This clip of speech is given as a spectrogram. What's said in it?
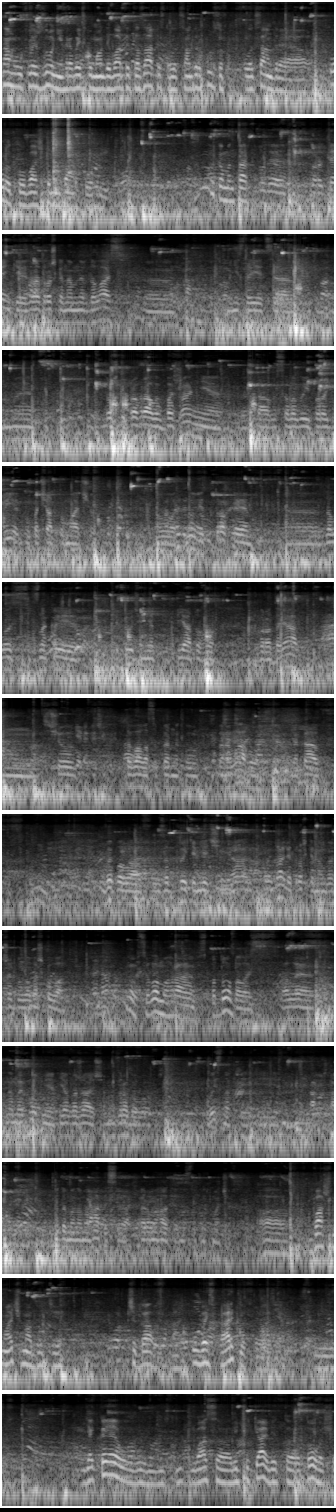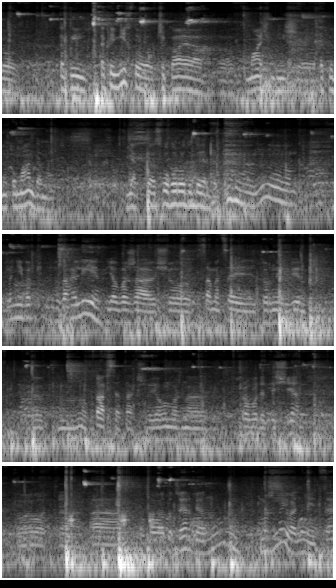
нами у флеш-зоні гравець команди Варти та захист Олександр Курсов. Олександре, е, коротко ваш коментар по грі. Ну, коментар буде коротенький, гра трошки нам не вдалась. Е, Мені здається, ми трошки програли в бажанні та в силовій боротьбі у початку матчу. От. Ну і трохи е, вдалося знаки підключення п'ятого воротаря, що давало супернику перевагу, яка ну, випала в забиті м'ячі, а далі трошки нам вже було важкувато. Ну, в цілому гра сподобалась, але на майбутнє я вважаю, що ми зробимо висновки і будемо намагатися перемагати в наступних матчах. Ваш матч, мабуть, чекав увесь Харків. Яке у вас е, відчуття від е, того, що такий, таке місто чекає е, матч між такими командами, як свого роду дербі? Ну, мені взагалі я вважаю, що саме цей турнір він ну, вдався так, що його можна проводити ще. От. Дербі, ну, можливо, ні. Це,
